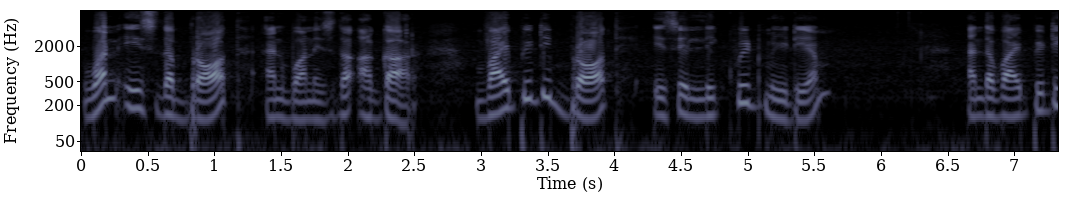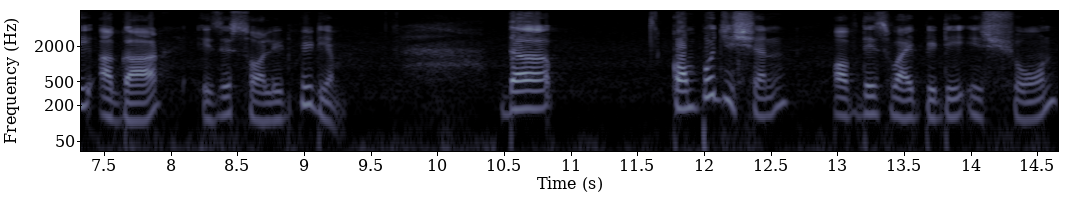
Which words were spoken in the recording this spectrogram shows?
One is the broth and one is the agar. YPD broth is a liquid medium and the YPD agar is a solid medium. The composition of this YPD is shown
